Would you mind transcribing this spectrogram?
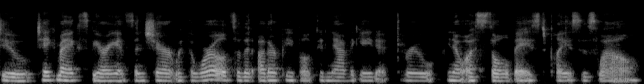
to take my experience and share it with the world so that other people could navigate it through you know a soul based place as well.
